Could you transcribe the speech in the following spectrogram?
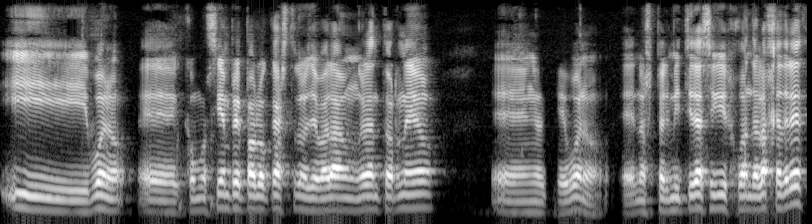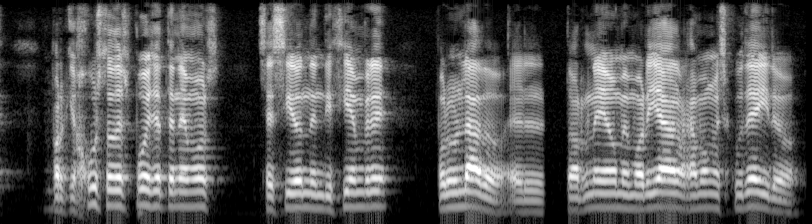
y bueno, eh, como siempre, Pablo Castro nos llevará a un gran torneo eh, en el que, bueno, eh, nos permitirá seguir jugando al ajedrez, porque justo después ya tenemos sesión en diciembre. Por un lado, el torneo memorial Ramón Escudeiro,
